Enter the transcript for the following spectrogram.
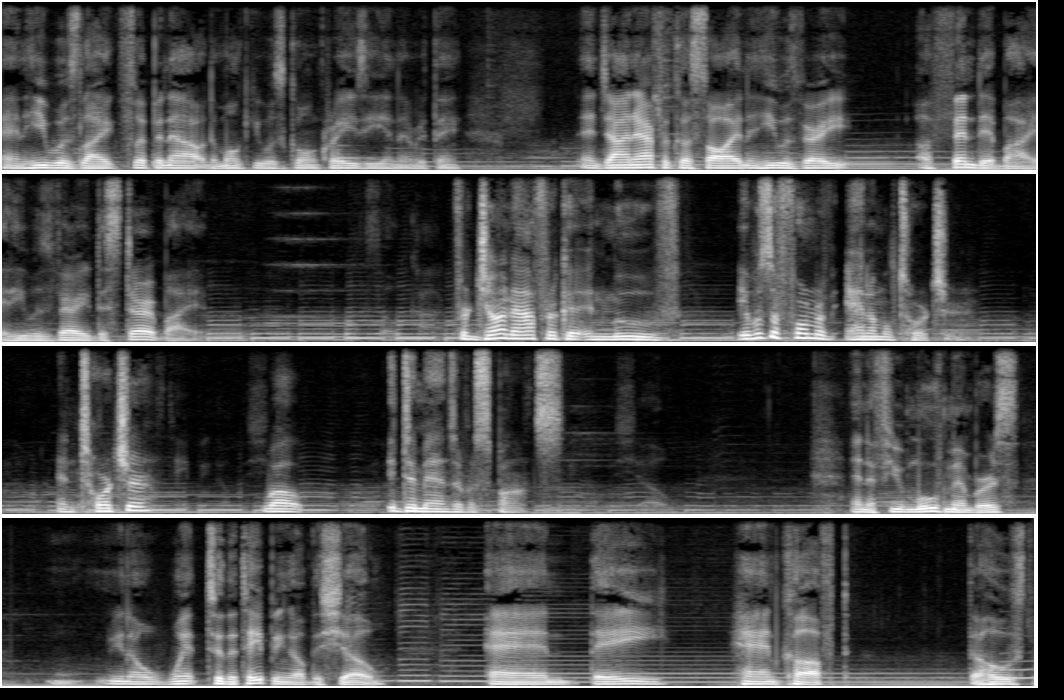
And he was like flipping out. The monkey was going crazy and everything. And John Africa saw it and he was very offended by it. He was very disturbed by it. For John Africa and Move, it was a form of animal torture. And torture, well, it demands a response. And a few Move members, you know, went to the taping of the show and they handcuffed the host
